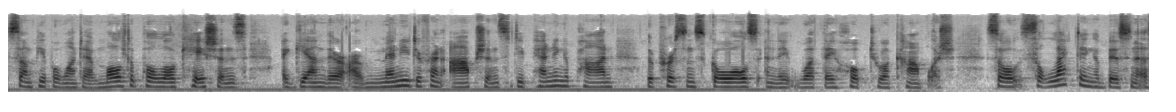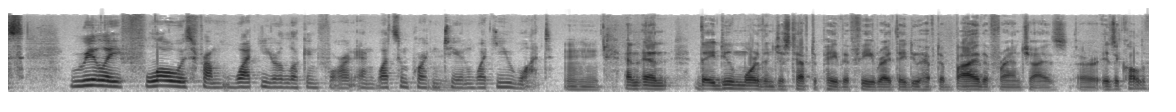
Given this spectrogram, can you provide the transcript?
some people want to have multiple locations. Again, there are many different options depending upon the person's goals and they, what they hope to accomplish. So, selecting a business really flows from what you're looking for and, and what's important to you and what you want. hmm And and they do more than just have to pay the fee, right? They do have to buy the franchise, or is it called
